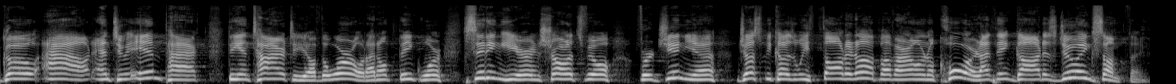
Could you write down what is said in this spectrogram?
go out and to impact the entirety of the world. I don't think we're sitting here in Charlottesville, Virginia, just because we thought it up of our own accord. I think God is doing something.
